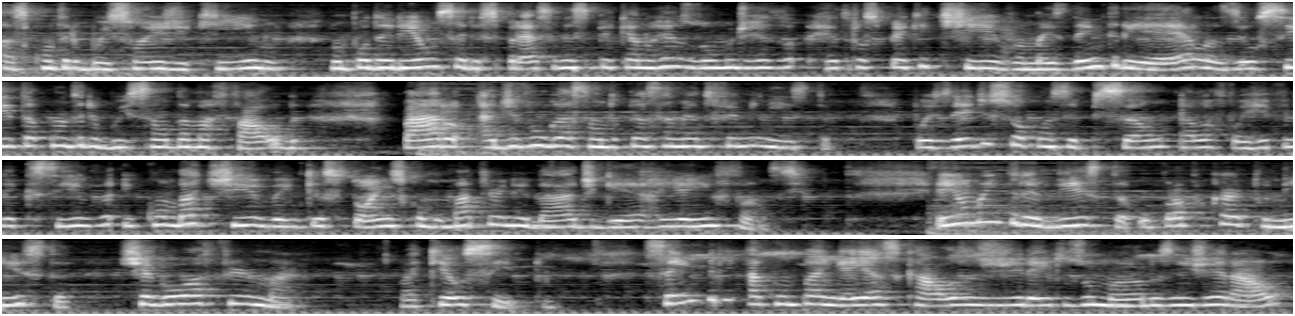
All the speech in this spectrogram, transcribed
as contribuições de Quino não poderiam ser expressas nesse pequeno resumo de retrospectiva, mas dentre elas eu cito a contribuição da Mafalda para a divulgação do pensamento feminista, pois desde sua concepção ela foi reflexiva e combativa em questões como maternidade, guerra e a infância. Em uma entrevista, o próprio cartunista chegou a afirmar, aqui eu cito, Sempre acompanhei as causas de direitos humanos em geral,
